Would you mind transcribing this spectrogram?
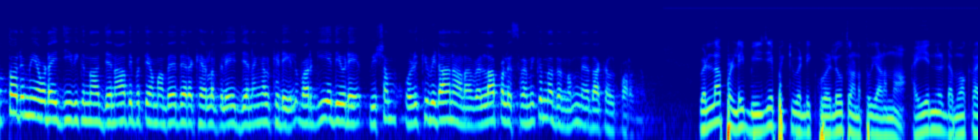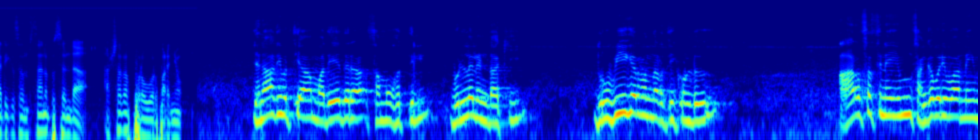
ഒത്തൊരുമയോടെ ജീവിക്കുന്ന ജനാധിപത്യ മതേതര കേരളത്തിലെ ജനങ്ങൾക്കിടയിൽ വർഗീയതയുടെ വിഷം ഒഴുക്കിവിടാനാണ് വെള്ളാപ്പള്ളി ശ്രമിക്കുന്നതെന്നും നേതാക്കൾ പറഞ്ഞു. വെള്ളാപ്പള്ളി ബി ജെ പിക്ക് വേണ്ടി കുഴലോത്ത് നടത്തുകയാണെന്ന് ഐ എൻ എൽ ഡെമോക്രാറ്റിക് സംസ്ഥാന പ്രസിഡന്റ് അഷറഫ് പ്രവൂർ പറഞ്ഞു. ജനാധിപത്യ മതേതര സമൂഹത്തിൽ വിള്ളലുണ്ടാക്കി ധ്രുവീകരണം നടത്തിക്കൊണ്ട് ആർ എസ് എസിനെയും സംഘപരിവാറിനെയും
